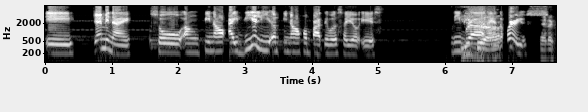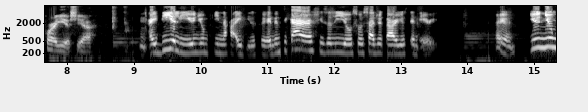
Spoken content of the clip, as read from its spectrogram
a Gemini. So, ang pinaka, ideally, ang pinaka-compatible sa'yo is Libra, Libra and Aquarius. And Aquarius, yeah. Ideally, yun yung pinaka-ideal sa'yo. And then si Kara, she's a Leo, so Sagittarius and Aries. Ayun. Yun yung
